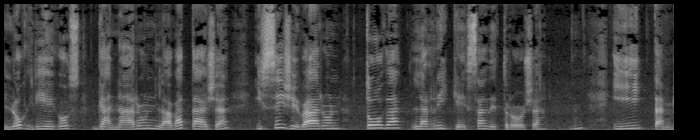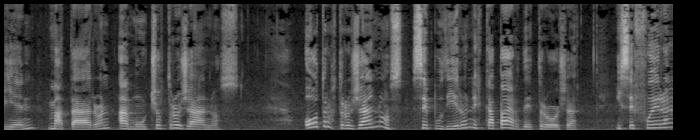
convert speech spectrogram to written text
los griegos ganaron la batalla y se llevaron toda la riqueza de Troya y también mataron a muchos troyanos. Otros troyanos se pudieron escapar de Troya y se fueron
